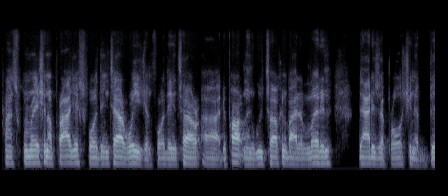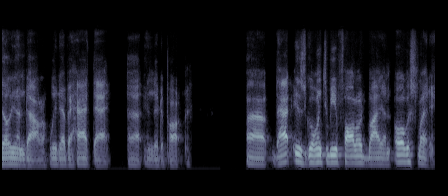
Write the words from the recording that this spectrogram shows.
transformational projects for the entire region, for the entire uh, department. We're talking about a letting that is approaching a billion dollar. We never had that uh, in the department. Uh, that is going to be followed by an August letting.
